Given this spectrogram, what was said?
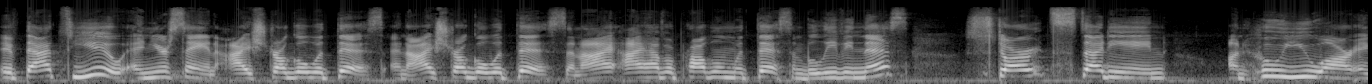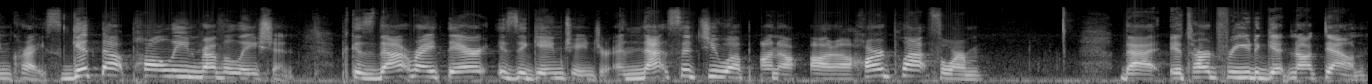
if that's you and you're saying, I struggle with this and I struggle with this and I, I have a problem with this and believing this, start studying on who you are in Christ. Get that Pauline revelation because that right there is a game changer and that sets you up on a, on a hard platform that it's hard for you to get knocked down.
